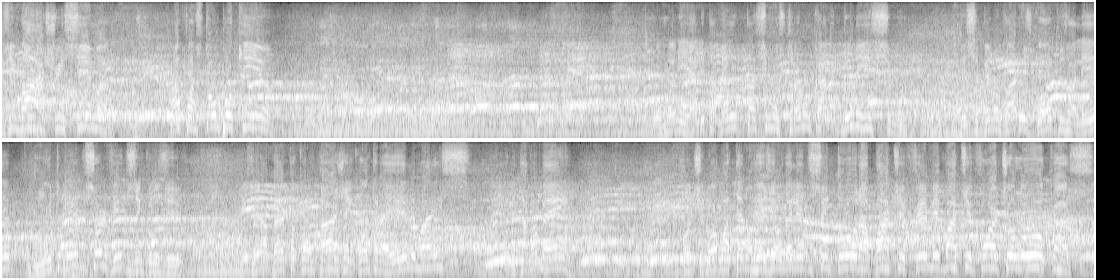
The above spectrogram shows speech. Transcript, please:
Campos, embaixo, em cima. Afastou um pouquinho. O Ranielli também está se mostrando um cara duríssimo. Recebendo vários golpes ali, muito bem absorvidos, inclusive. Foi aberta a contagem contra ele, mas ele estava bem. Continua batendo região da linha de cintura, bate firme, bate forte o Lucas.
